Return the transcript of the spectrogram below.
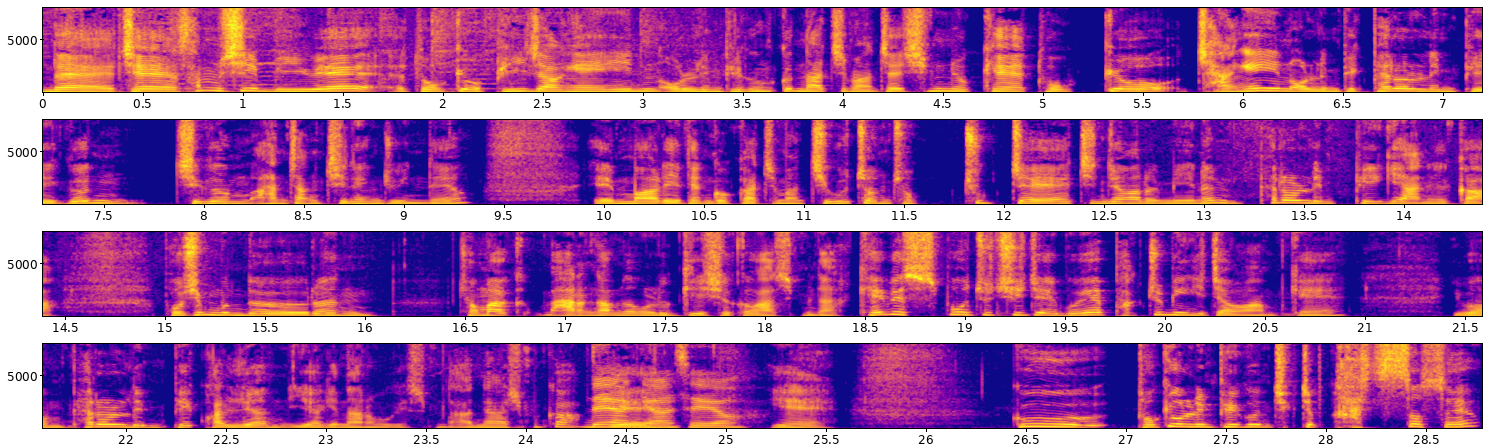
네, 제 32회 도쿄 비장애인 올림픽은 끝났지만 제 16회 도쿄 장애인 올림픽 패럴림픽은 지금 한창 진행 중인데요. 옛말이 된 것 같지만 지구촌 축제의 진정한 의미는 패럴림픽이 아닐까 보신 분들은 정말 많은 감동을 느끼실 것 같습니다. KBS 스포츠 취재부의 박주미 기자와 함께 이번 패럴림픽 관련 이야기 나눠보겠습니다. 안녕하십니까? 네, 예. 안녕하세요. 예. 그 도쿄올림픽은 직접 갔었어요?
